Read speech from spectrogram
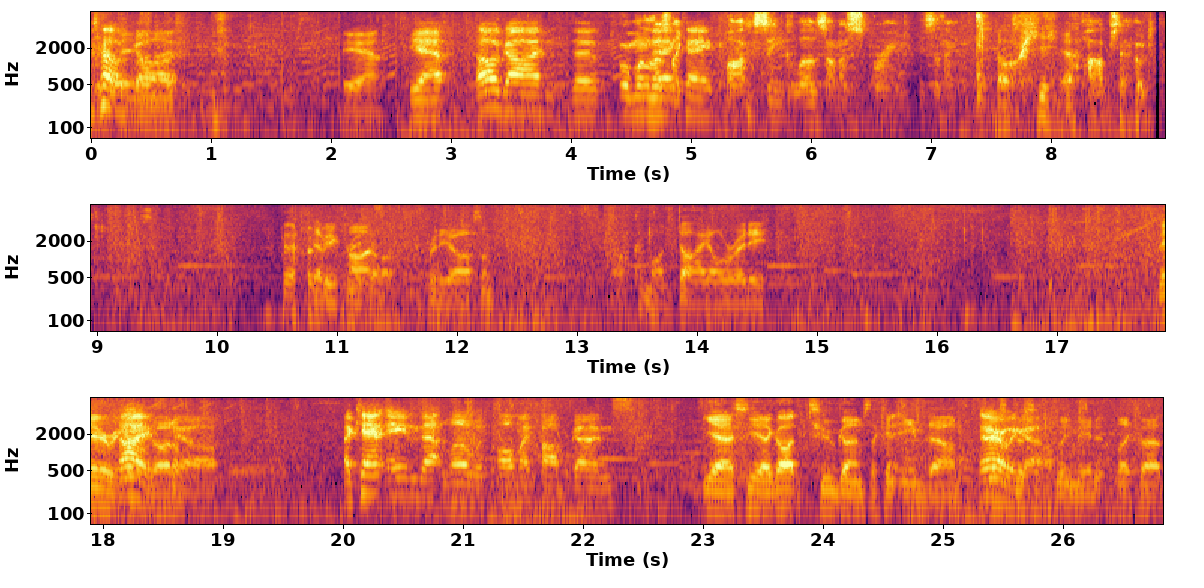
Oh Yeah, god. Yeah. Yeah. Oh god. The Or one of those like tank. boxing gloves on a spring. It's just like Oh, yeah. pops out. That would That'd be be pretty, awesome. pretty awesome. Oh, come on, die already. There we Nice go, got him. I can't aim that low with all my top guns. Yeah, see, I got two guns that can aim down. There I we go. specifically made it like that.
